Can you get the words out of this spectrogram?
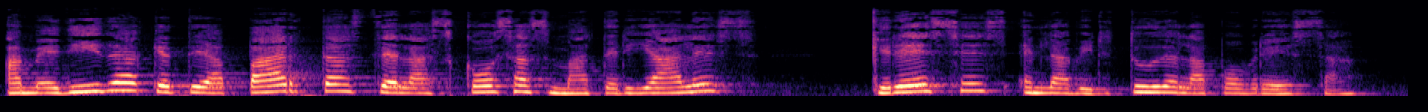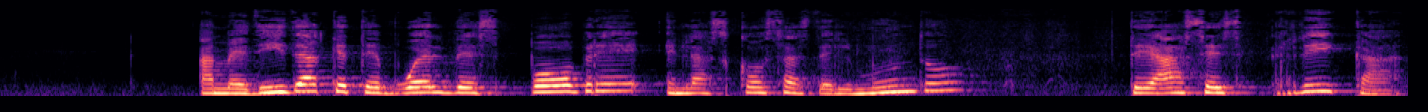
A medida que te apartas de las cosas materiales, creces en la virtud de la pobreza. A medida que te vuelves pobre en las cosas del mundo, te haces rica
